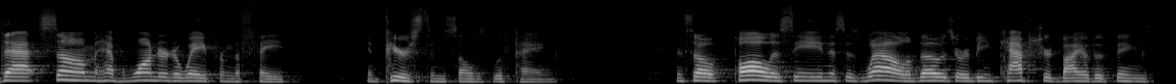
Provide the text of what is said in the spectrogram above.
that some have wandered away from the faith and pierced themselves with pangs. And so Paul is seeing this as well of those who are being captured by other things.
